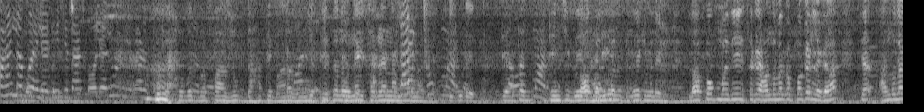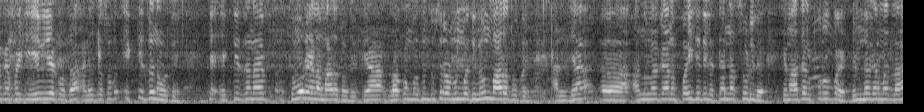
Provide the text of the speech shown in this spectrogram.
पाहिलं पहिल्या दिवशी दाखवले सोबत बाप्पा अजून दहा ते बारा जण नाही सगळ्यांना मार लागला. ते आता त्यांची बेल झाली एक मिनिट लॉकअपमध्ये सगळे आंदोलक पकडले का? त्या आंदोलकापैकी हे एक होता आणि त्याच्यासोबत एकतीस जण होते. त्या एकतीस जण समोर यायला मारत होते. त्या लॉकमधून दुसऱ्या रूममध्ये नेऊन मारत होते. आणि ज्या अनुलकानं पैसे दिले त्यांना सोडलं. हे माझं प्रूफ आहे. भीमनगरमधला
